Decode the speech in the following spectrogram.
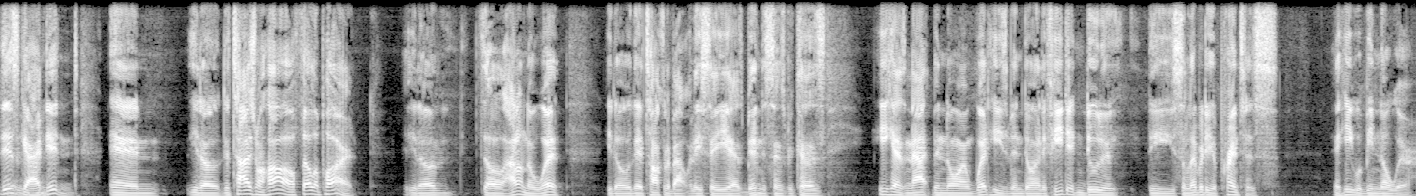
This guy mm-hmm. didn't. And, you know, the Taj Mahal fell apart, you know. So I don't know what, you know, they're talking about when they say he has business sense because he has not been knowing what he's been doing. If he didn't do the, the Celebrity Apprentice, he would be nowhere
